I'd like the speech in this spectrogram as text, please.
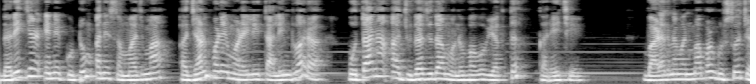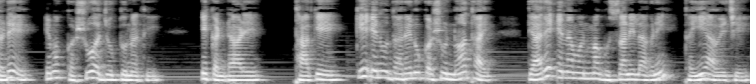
દરેક જણ એને કુટુંબ અને સમાજમાં અજાણપણે મળેલી તાલીમ દ્વારા પોતાના આ જુદા જુદા મનોભાવો વ્યક્ત કરે છે. બાળકના મનમાં પણ ગુસ્સો ચઢે એમાં કશું અજુગતું નથી. એ કંટાળે, થાકે કે એનું ધારેલું કશું ન થાય ત્યારે એના મનમાં ગુસ્સાની લાગણી થઈ આવે છે.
